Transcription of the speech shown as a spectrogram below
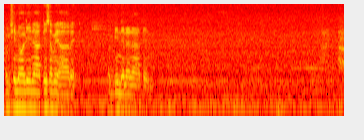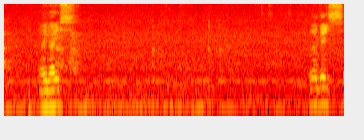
pag sinoli natin sa may-ari. Pag dinala natin. Okay guys. Ano guys,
